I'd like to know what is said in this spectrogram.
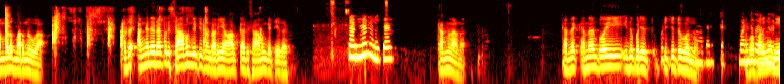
നമ്മൾ മറന്നു പോവുക. അത് അങ്ങനെ ഒരാൾക്ക് ഒരു ശാപം കിട്ടിയിട്ടുണ്ടോ? അറിയാം? ആർക്കാ ഒരു ശാപം കിട്ടിയത്? കർണനാണോ. കർണ കർണൻ പോയി ഇത് പിടിച്ചിട്ട് പഠിച്ചിട്ട് വന്നു. അപ്പൊ പറഞ്ഞു നീ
